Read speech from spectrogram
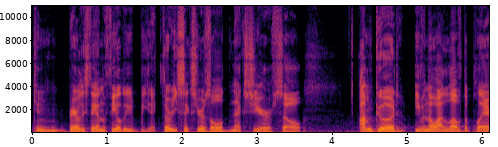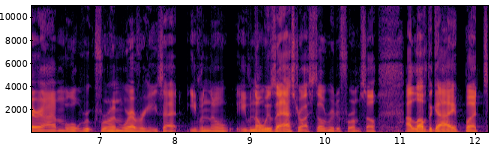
can barely stay on the field. He'd be like 36 years old next year. So I'm good, even though I love the player. I will root for him wherever he's at. Even though even though he was an Astro, I still rooted for him. So I love the guy, but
